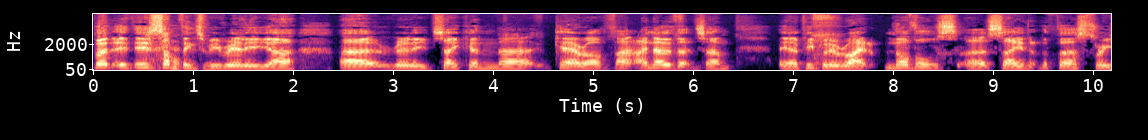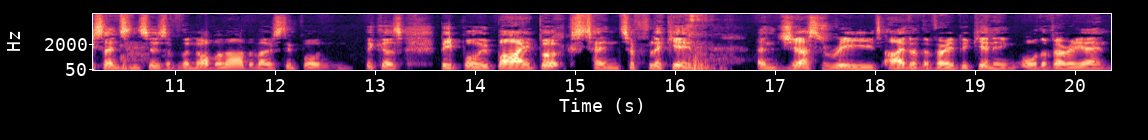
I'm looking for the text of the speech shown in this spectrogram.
but it is something to be really uh, really taken uh, care of. I, I know that um, you know people who write novels uh, say that the first three sentences of the novel are the most important because people who buy books tend to flick in and just read either the very beginning or the very end.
